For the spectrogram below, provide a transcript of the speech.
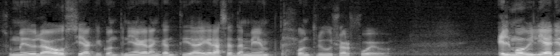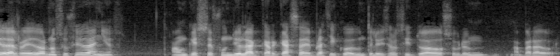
Su médula ósea, que contenía gran cantidad de grasa, también contribuyó al fuego. El mobiliario de alrededor no sufrió daños, aunque se fundió la carcasa de plástico de un televisor situado sobre un aparador.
